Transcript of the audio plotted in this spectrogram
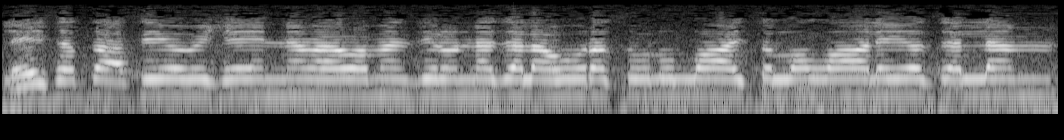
ليس التعصيب بشيء إنما هو منزل نزله رسول الله صلى الله عليه وسلم.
